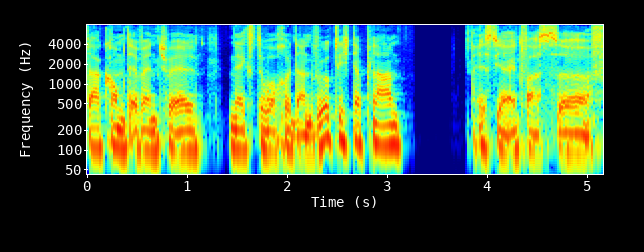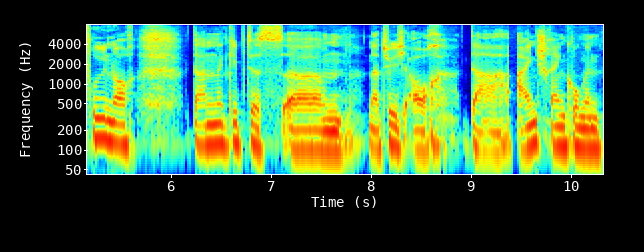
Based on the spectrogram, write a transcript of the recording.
Da kommt eventuell nächste Woche dann wirklich der Plan ist ja etwas äh, früh noch. Dann gibt es ähm, natürlich auch da Einschränkungen,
